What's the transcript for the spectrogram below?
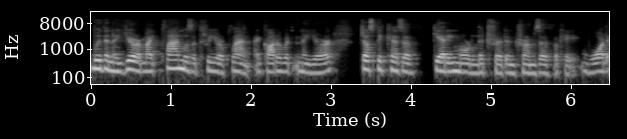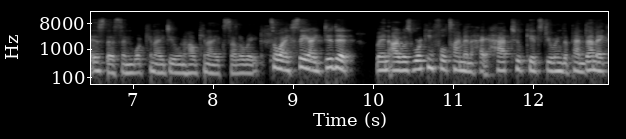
within a year. My plan was a three year plan. I got it within a year just because of getting more literate in terms of, okay, what is this and what can I do and how can I accelerate? So I say I did it when I was working full time and I had two kids during the pandemic.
